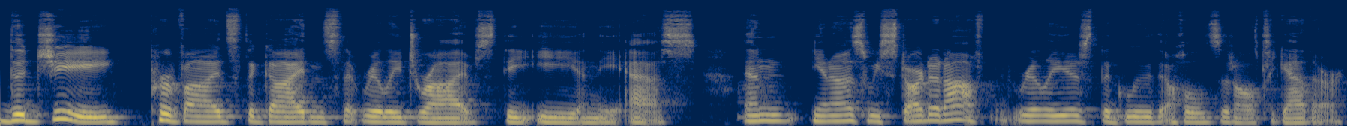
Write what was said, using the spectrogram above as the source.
The G provides the guidance that really drives the E and the S. And, you know, as we started off, it really is the glue that holds it all together.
